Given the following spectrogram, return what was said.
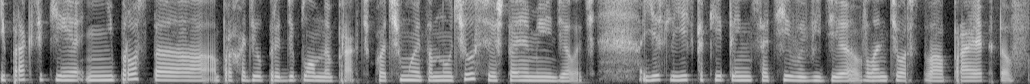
И практики не просто проходил преддипломную практику, а чему я там научился и что я умею делать. Если есть какие-то инициативы в виде волонтерства, проектов,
